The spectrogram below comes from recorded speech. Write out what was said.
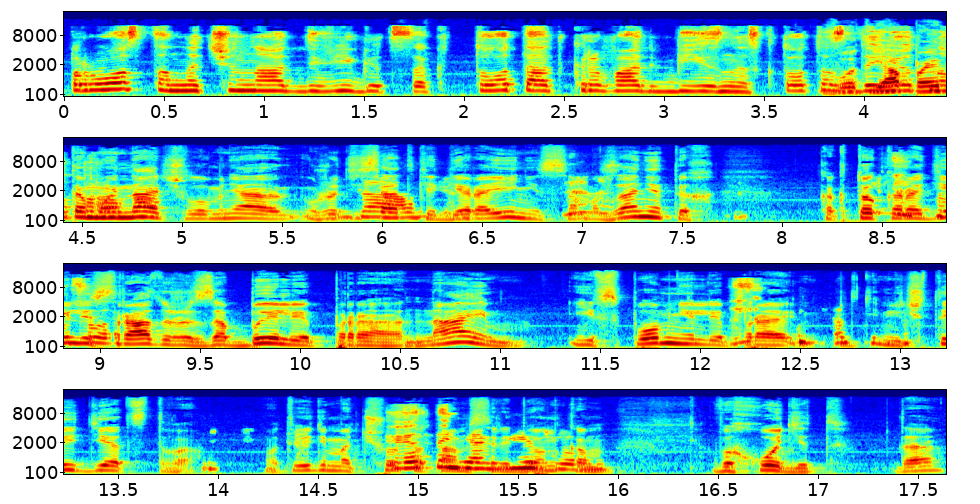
просто начинают двигаться, кто-то открывает бизнес, кто-то вот сдает я поэтому на и начал, у меня уже десятки да. героинь самозанятых, как только родились, сразу же забыли про найм и вспомнили про мечты детства. Вот, видимо, что-то там с ребенком выходит, да?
